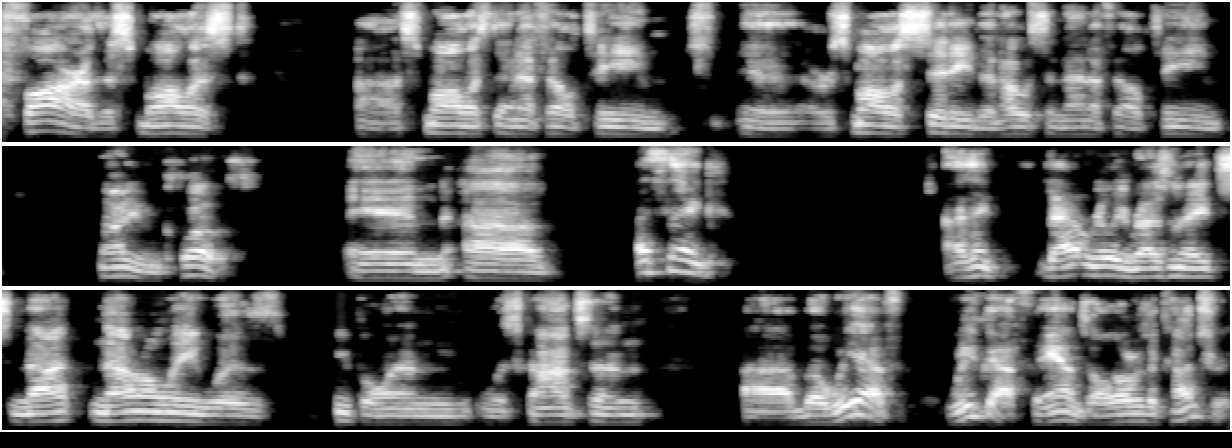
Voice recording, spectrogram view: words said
far the smallest uh, smallest NFL team uh, or smallest city that hosts an NFL team. Not even close. And uh, I think I think that really resonates not not only with people in Wisconsin, uh, but we have we've got fans all over the country.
